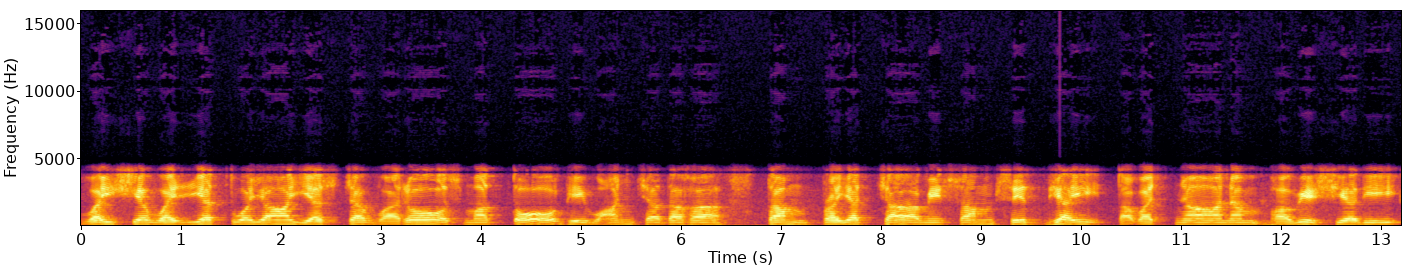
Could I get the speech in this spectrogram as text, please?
वैश्यवर्यत्वया यश्च वरोऽस्मत्तोऽभिवाञ्छतः तं प्रयच्छामि संसिद्ध्यै तव ज्ञानं भविष्यति।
